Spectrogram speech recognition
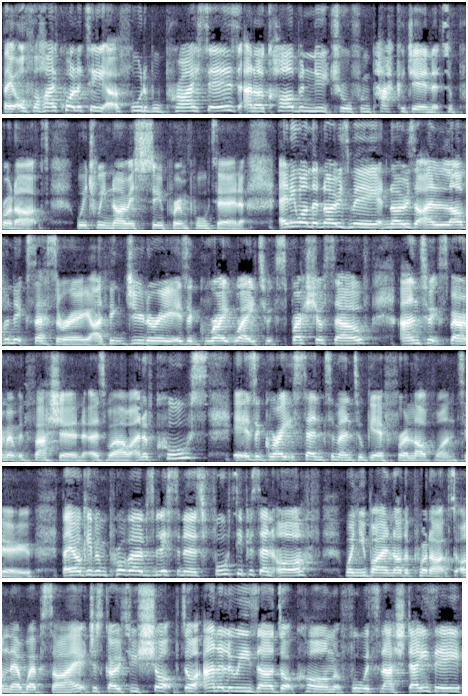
They offer high quality at affordable prices and are carbon neutral from packaging to product, which we know is super important. Anyone that knows me knows that I love an accessory. I think jewelry is a great way to express yourself and to experiment with fashion as well. And of course, it is a great sentimental gift for a loved one too. They are giving Proverbs listeners 40% off when you buy another product on their website. Just go to shop.analuisa.com forward slash daisy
